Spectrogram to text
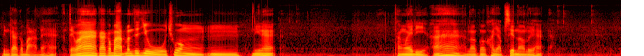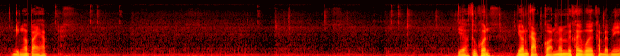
เป็นกากบาทนะฮะ แต่ว่ากากบาทมันจะอยู่ช่วงอืมนี่นะฮะทางไงดี อ่า เราก็ขยับเส้นเอาเลยฮะ ดึงเข้าไปครับ เดี๋ยวทุกคนย้อนกลับก่อนมันไม่ค่อยเวิร์คครับแบบนี้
